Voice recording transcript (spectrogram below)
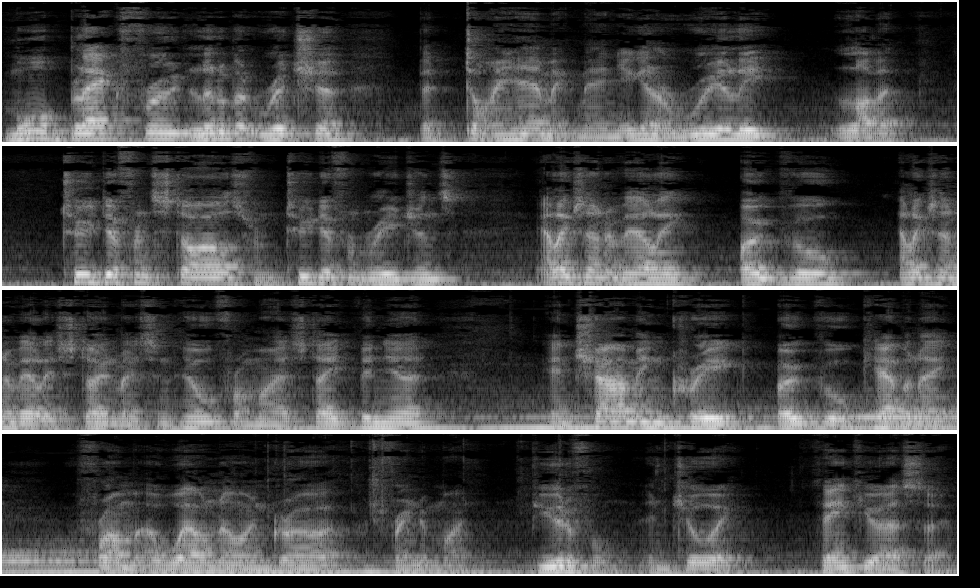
More black fruit, a little bit richer, but dynamic, man. You're going to really love it. Two different styles from two different regions. Alexander Valley, Oakville, Alexander Valley Stonemason Hill from my estate vineyard, and Charming Creek, Oakville Cabernet from a well-known grower, friend of mine. Beautiful. Enjoy. Thank you, Ahso.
